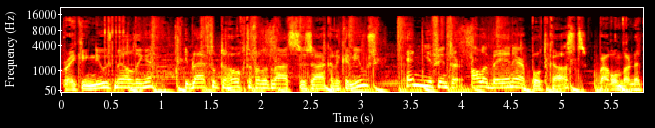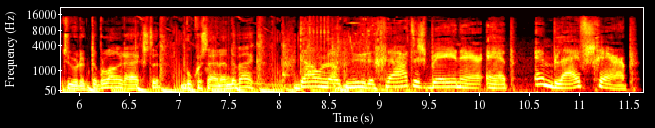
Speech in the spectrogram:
breaking nieuwsmeldingen. Je blijft op de hoogte van het laatste zakelijke nieuws. En je vindt er alle BNR-podcasts, waaronder natuurlijk de belangrijkste, Boeken zijn in de wijk. Download nu de gratis BNR-app en blijf scherp.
